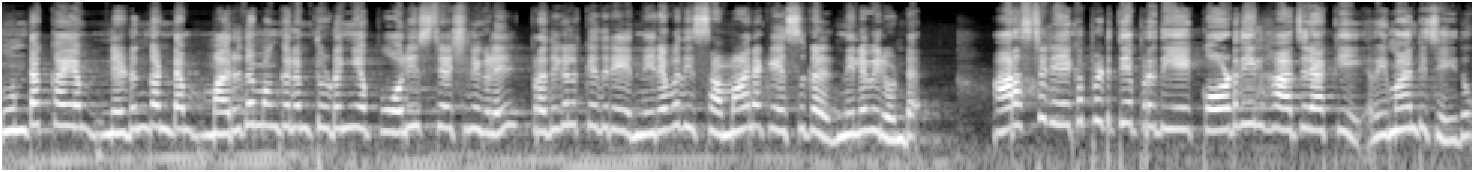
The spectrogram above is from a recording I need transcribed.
മുണ്ടക്കയം നെടുങ്കണ്ടം മരുതമംഗലം തുടങ്ങിയ പോലീസ് സ്റ്റേഷനുകളിൽ പ്രതികൾക്കെതിരെ നിരവധി സമാന കേസുകൾ നിലവിലുണ്ട്. അറസ്റ്റ് രേഖപ്പെടുത്തിയ പ്രതിയെ കോടതിയിൽ ഹാജരാക്കി റിമാൻഡ് ചെയ്തു.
